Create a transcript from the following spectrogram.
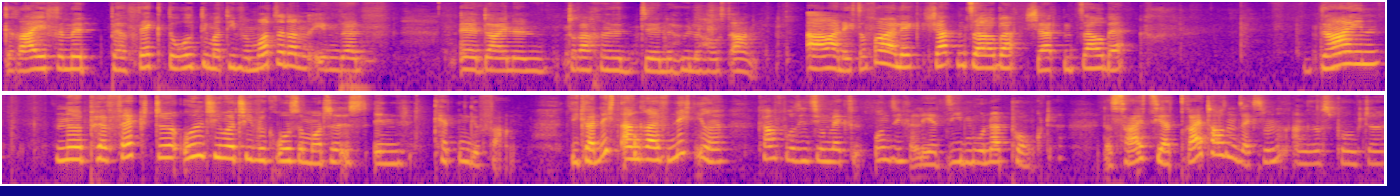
greife mit perfekte ultimative Motte dann eben dein, äh, deinen Drache, der in der Höhle haust, an. Aber nicht so freudig. Schattenzauber, Schattenzauber. Deine perfekte, ultimative große Motte ist in Ketten gefangen. Sie kann nicht angreifen, nicht ihre Kampfposition wechseln und sie verliert 700 Punkte. Das heißt, sie hat 3600 Angriffspunkte.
